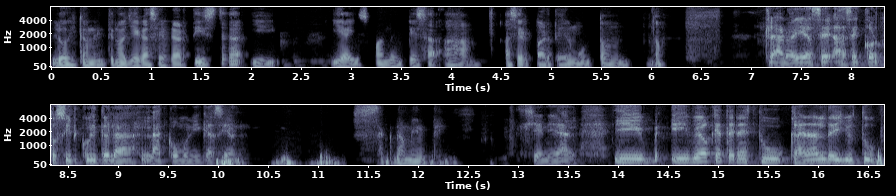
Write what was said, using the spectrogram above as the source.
lógicamente no llega a ser artista y, ahí es cuando empieza a, hacer parte del montón, ¿no? Claro, ahí hace, hace cortocircuito la, la comunicación. Exactamente. Genial. Y, y, veo que tenés tu canal de YouTube.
